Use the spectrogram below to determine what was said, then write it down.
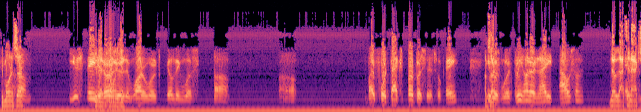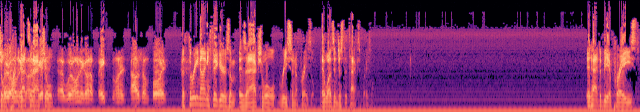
Good morning, sir. Um, you stated earlier that Waterworks building was uh, uh, by for tax purposes, okay? I'm it sorry? was worth 390000 No, that's an actual. That's an actual. It, uh, we're only going to pay 200000 for it. The 390 figure is, a, is an actual recent appraisal. It wasn't just a tax appraisal. It had to be appraised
